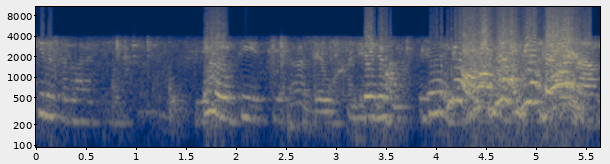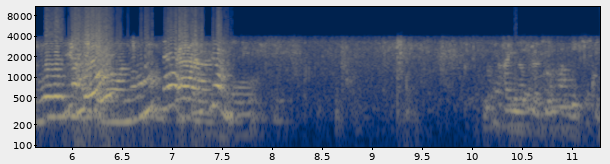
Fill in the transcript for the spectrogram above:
кіно Ну, ці, ці. А де у халі? Ну, хай на вже міску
